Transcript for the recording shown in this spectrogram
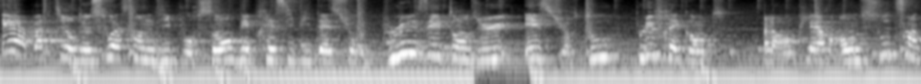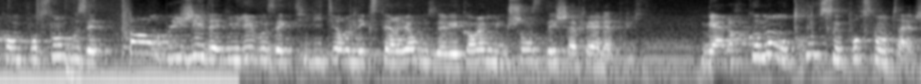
Et à partir de 70%, des précipitations plus étendues et surtout plus fréquentes. Alors en clair, en dessous de 50%, vous n'êtes pas obligé d'annuler vos activités en extérieur, vous avez quand même une chance d'échapper à la pluie. Mais alors comment on trouve ce pourcentage?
